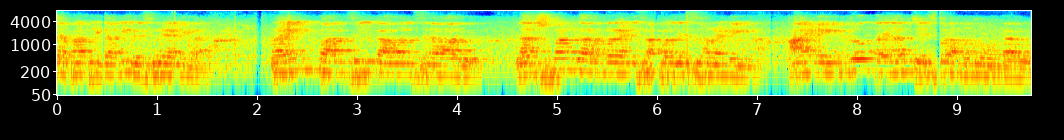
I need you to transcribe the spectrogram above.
చపాతీ కానీ వెజ్ బిర్యానీ కానీ. ట్రైన్ పార్సిల్ కావాల్సిన వారు లక్ష్మణ్ గారు ఉన్నారండి సంప్రదిస్తూ ఉండండి ఆయన ఇంట్లో తయారు చేసుకొని అమ్ముతూ ఉంటారు.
